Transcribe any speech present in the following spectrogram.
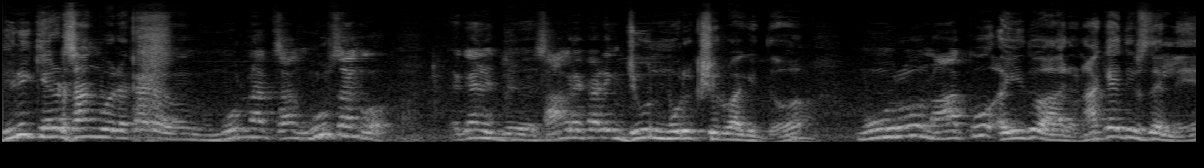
ದಿನಕ್ಕೆ ಎರಡು ಸಾಂಗ್ ರೆಕಾರ್ಡ್ ಮೂರ್ನಾಲ್ಕು ಸಾಂಗ್ ಮೂರು ಸಾಂಗು. ಯಾಕಂದ್ರೆ ಸಾಂಗ್ ರೆಕಾರ್ಡಿಂಗ್ ಜೂನ್ ಮೂರಕ್ಕೆ ಶುರುವಾಗಿದ್ದು ಮೂರು ನಾಲ್ಕು ಐದು ಆರು ನಾಲ್ಕೇ ದಿವಸದಲ್ಲಿ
